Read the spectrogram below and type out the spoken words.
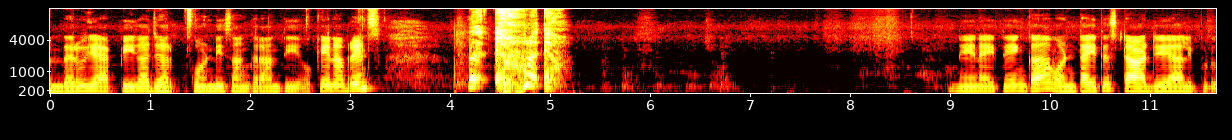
అందరూ హ్యాపీగా జరుపుకోండి సంక్రాంతి. ఓకేనా ఫ్రెండ్స్? నేనైతే ఇంకా వంట అయితే స్టార్ట్ చేయాలి ఇప్పుడు.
